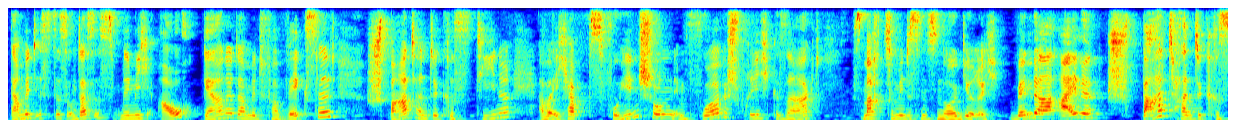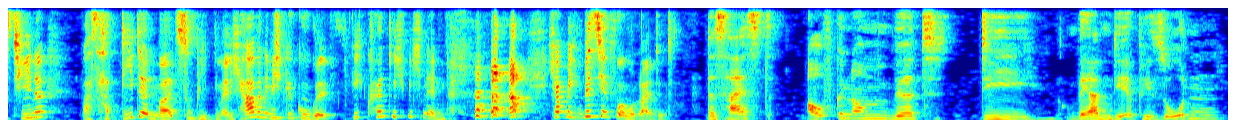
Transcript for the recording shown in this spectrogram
Damit ist es, und das ist nämlich auch gerne damit verwechselt, Spartante Christine. Aber ich habe es vorhin schon im Vorgespräch gesagt, es macht zumindest neugierig. Wenn da eine Spartante Christine, was hat die denn mal zu bieten? Weil ich habe nämlich gegoogelt, wie könnte ich mich nennen? Ich habe mich ein bisschen vorbereitet. Das heißt, aufgenommen wird die, werden die Episoden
